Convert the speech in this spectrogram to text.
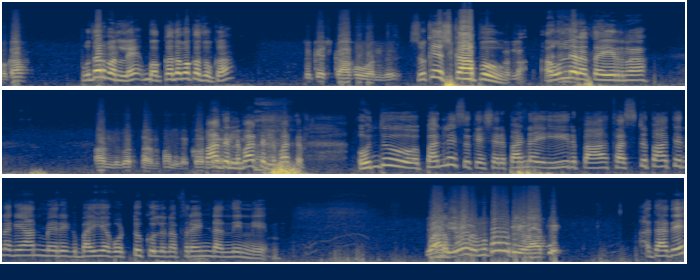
ಬೊಕ ಪುದರ್ ಬನ್ಲೆ ಬೊಕ್ಕದ ಬೊಕ್ಕ ತುಕ? ಸುಕೇಶ್ ಕಾಪು ಒಂದು ಸುಕೇಶ್ ಕಾಪು. ಉಲ್ಲೆ ರತ ಇರ್ನ ಅಂದು ಗೊತ್ತಾನು ಪನ್ಲೆ ಪಾತಿರ್ಲಿ ಪಾತಿರ್ಲಿ ಪಾತಿರ್ ಒಂದು ಪನ್ಲೆ ಸುಖೇಶರೆ ಪಂಡ ಈರ್ ಪಾ ಫಸ್ಟ್ ಪಾತಿರ್ನಾಗ ಯಾನ್ ಮೇರೆಗ್ ಬಯ್ಯ ಒಟ್ಟು ಕುಲ್ಲುನ ಫ್ರೆಂಡ್ ಅಂದಿನ್ನಿ ಯಾನ್ ಏರನ್ನು ಪನೋಡು ರಾತ್ರಿ ಅದೇ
